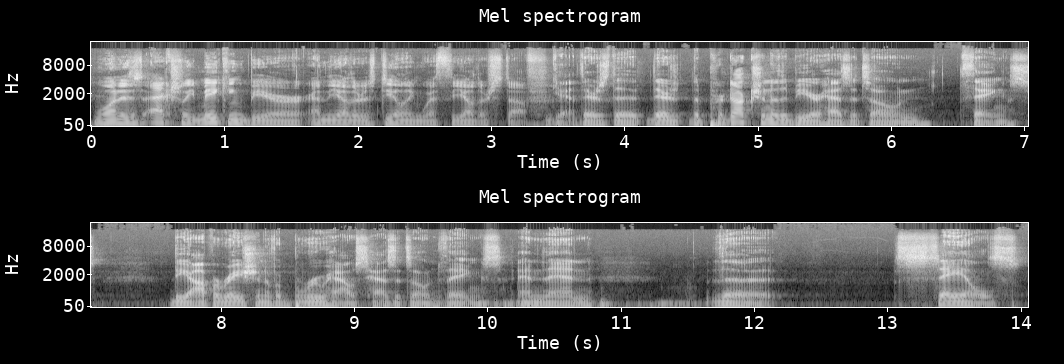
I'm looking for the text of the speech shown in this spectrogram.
One is actually making beer, and the other is dealing with the other stuff. Yeah, there's the there's the production of the beer has its own things. The operation of a brew house has its own things, and then the sales,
